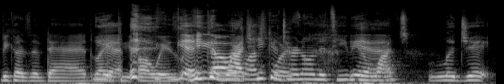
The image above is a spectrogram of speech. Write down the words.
because of dad. Like Yeah. he always Yeah, he, he could always watch, he could turn on the TV and watch legit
